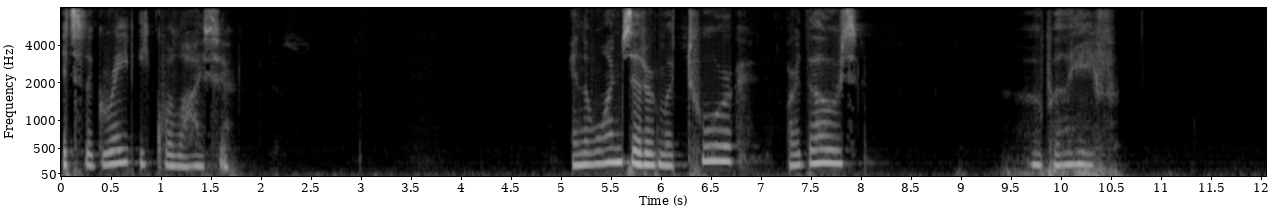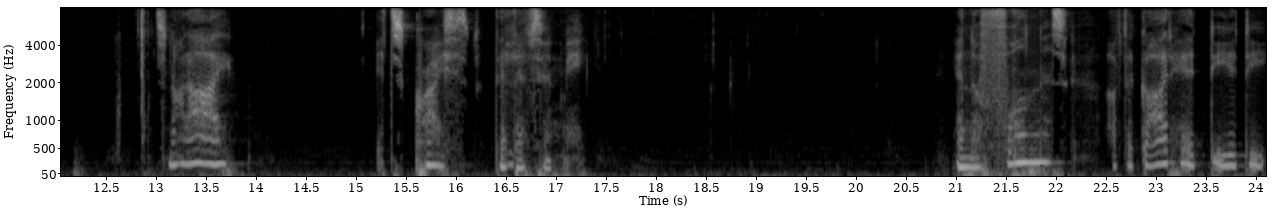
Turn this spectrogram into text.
it's the great equalizer. And the ones that are mature are those who believe. It's not I, it's Christ that lives in me. And the fullness of the Godhead deity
